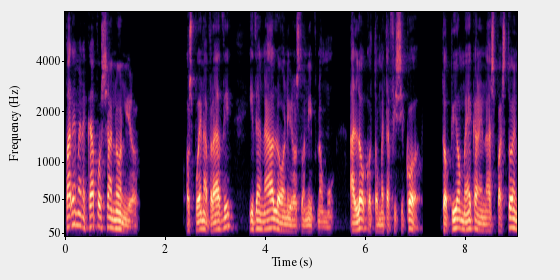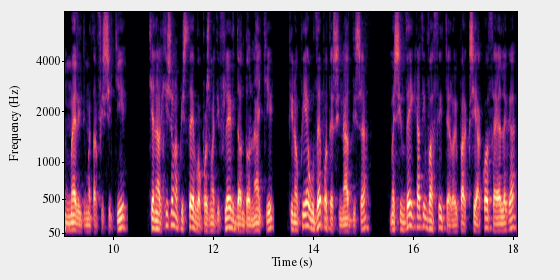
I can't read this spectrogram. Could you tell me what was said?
παρέμενε κάπως σαν όνειρο. Ώσπου ένα βράδυ είδα ένα άλλο όνειρο στον ύπνο μου, αλόκοτο, μεταφυσικό, το οποίο με έκανε να ασπαστώ εν μέρη τη μεταφυσική και να αρχίσω να πιστεύω πως με τη Φλέρι Νταντονάκη την οποία ουδέποτε συνάντησα, με συνδέει κάτι βαθύτερο, υπαρξιακό θα έλεγα,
